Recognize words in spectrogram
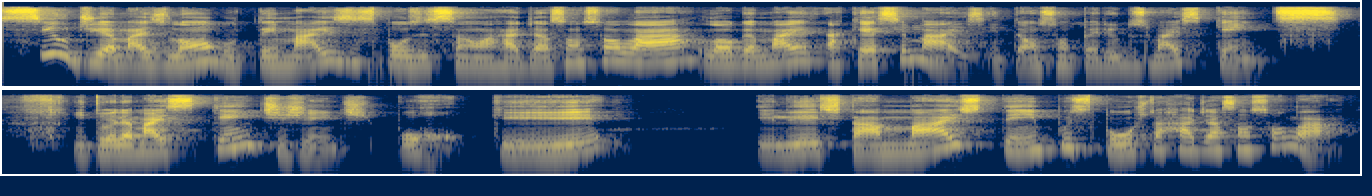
Se o dia é mais longo, tem mais exposição à radiação solar, logo é mais, aquece mais. Então são períodos mais quentes. Então ele é mais quente, gente, porque ele está mais tempo exposto à radiação solar.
